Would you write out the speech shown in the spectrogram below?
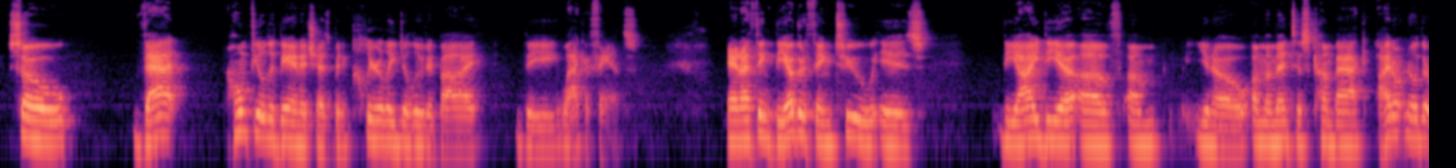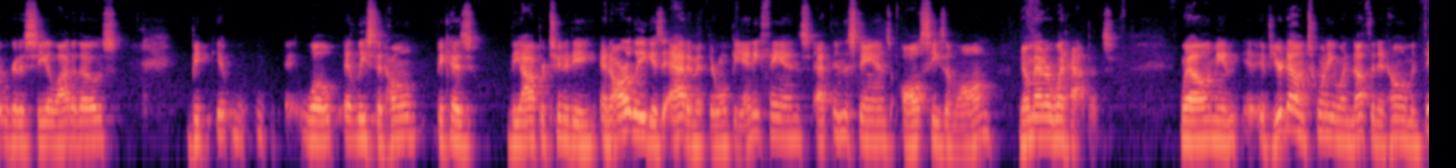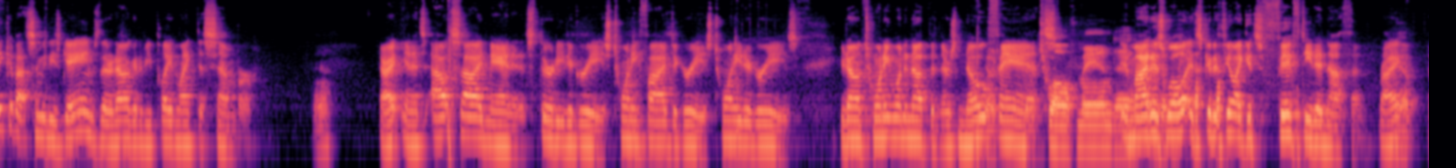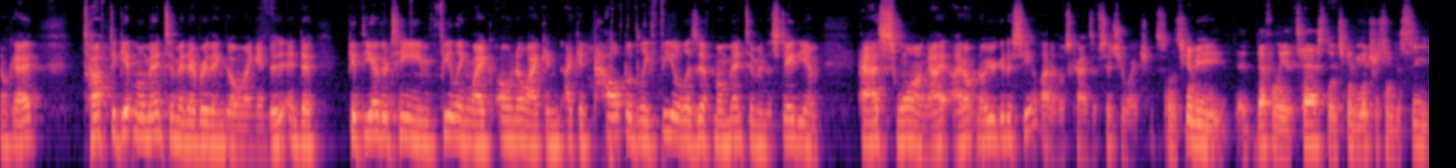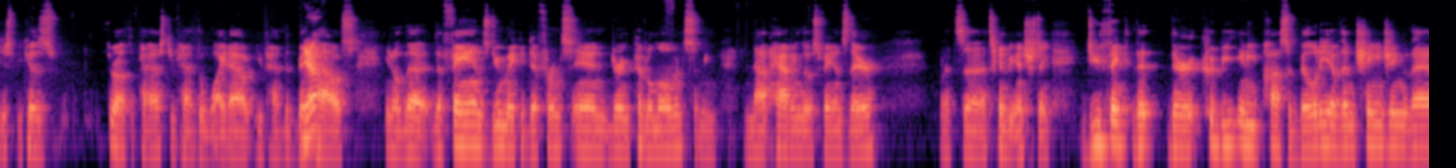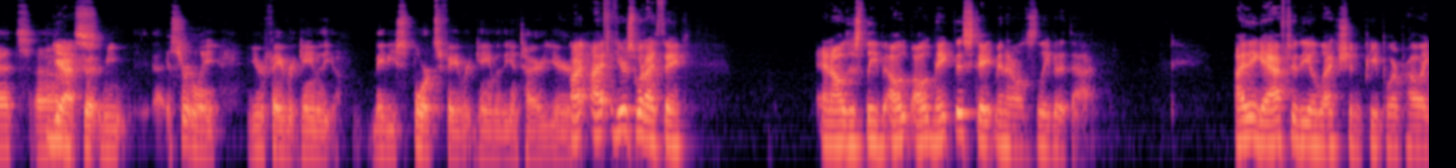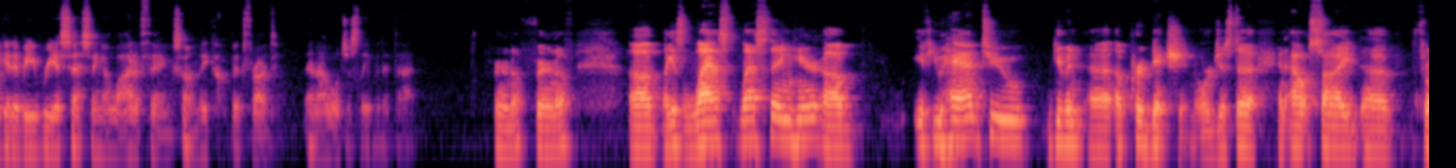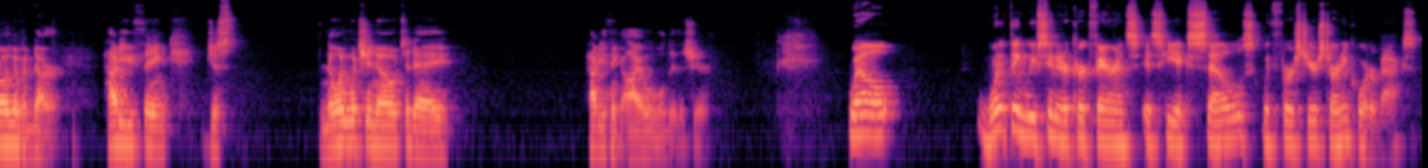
so that home field advantage has been clearly diluted by the lack of fans and i think the other thing too is the idea of um, you know a momentous comeback i don't know that we're going to see a lot of those Be, it, well, at least at home, because the opportunity and our league is adamant there won't be any fans at, in the stands all season long, no matter what happens. Well, I mean, if you're down 21 nothing at home, and think about some of these games that are now going to be played in like December. All right, and it's outside, man, and it's 30 degrees, 25 degrees, 20 degrees. You're down 21 to nothing. There's no, no fans. 12 man. It might as well. It's going to feel like it's 50 to nothing, right? Yep. Okay. Tough to get momentum and everything going, and to, and to get the other team feeling like, oh no, I can I can palpably feel as if momentum in the stadium has swung. I, I don't know you're going to see a lot of those kinds of situations. Well, it's going to be uh, definitely a test, and it's going to be interesting to see just because throughout the past you've had the whiteout, you've had the big yeah. house. You know, the the fans do make a difference, and during pivotal moments, I mean, not having those fans there. That's uh, it's going to be interesting. Do you think that there could be any possibility of them changing that? Um, yes. I mean, uh, certainly your favorite game of the maybe sports favorite game of the entire year. I, I, here's what I think, and I'll just leave. I'll, I'll make this statement and I'll just leave it at that. I think after the election, people are probably going to be reassessing a lot of things on the COVID front, and I will just leave it at that. Fair enough. Fair enough. Uh, I guess last last thing here, uh, if you had to give an, uh, a prediction or just a, an outside uh, throwing of a dart, how do you think just knowing what you know today, how do you think Iowa will do this year? Well, one thing we've seen at Kirk Ferentz is he excels with first year starting quarterbacks.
